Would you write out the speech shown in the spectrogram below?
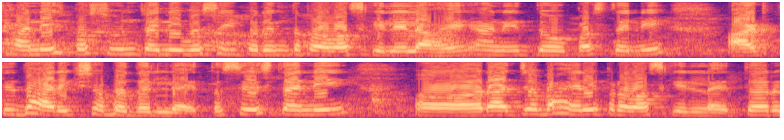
ठाणेपासून त्यांनी वसईपर्यंत प्रवास केलेला आहे आणि जवळपास त्यांनी आठ ते दहा रिक्षा बदलल्या आहेत. तसेच त्यांनी राज्याबाहेरही प्रवास केलेला आहे. तर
